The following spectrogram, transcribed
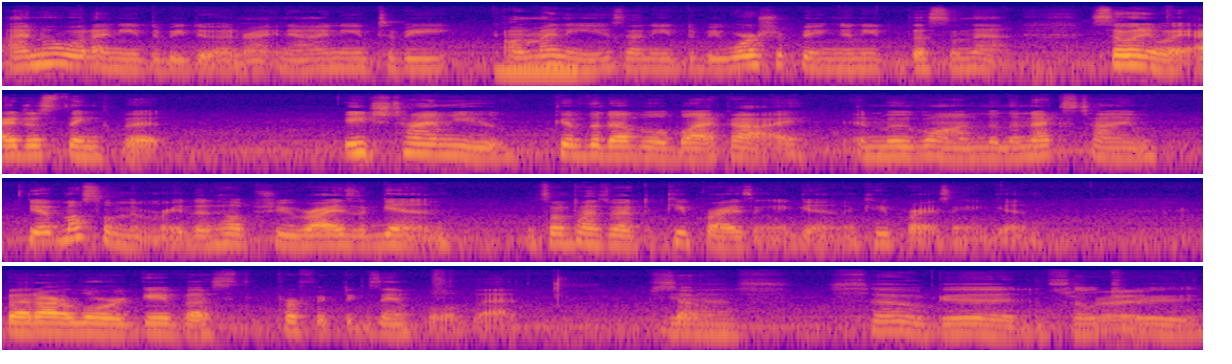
I know what I need to be doing right now. I need to be on my knees. I need to be worshiping. I need this and that. So anyway, I just think that each time you give the devil a black eye and move on, then the next time you have muscle memory that helps you rise again And sometimes we have to keep rising again and keep rising again. But our Lord gave us the perfect example of that. So Yes, so good and so right. true.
